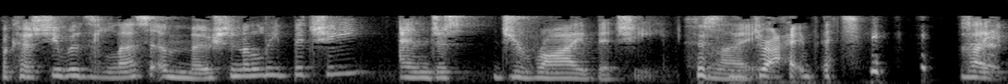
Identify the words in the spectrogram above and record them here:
because she was less emotionally bitchy and just dry bitchy. Just like, dry bitchy. like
